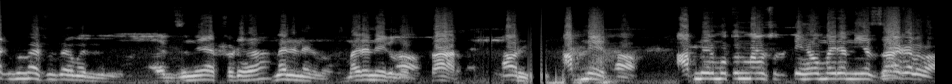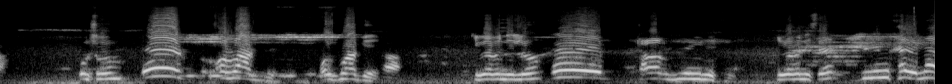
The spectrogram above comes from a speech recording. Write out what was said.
একজন একশো টাকা মারি দেবে হ্যাঁ একজন নিয়ে গেল। নিয়ে গেল। হ্যাঁ। কার? আরে আপনি হ্যাঁ। আপনার মতন মানুষের টেহা মাইরা নিয়ে যায়। গেল কোন এ অল্প আসবে অল্প আগে? কীভাবে নিল? কীভাবে নিছে? খাই না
